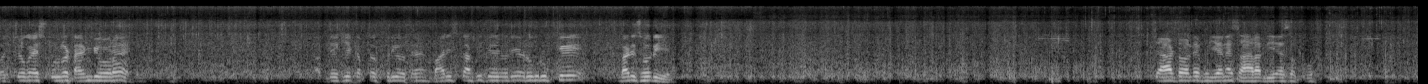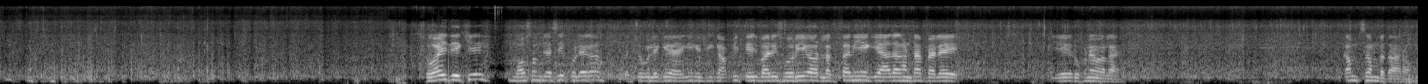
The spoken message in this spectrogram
बच्चों का स्कूल का टाइम भी हो रहा है। देखिए कब तक फ्री होते हैं। बारिश काफ़ी तेज़ हो रही है रुक रुक के बारिश हो रही है। चाट वाले भैया ने सहारा दिया है सबको। तो भाई देखिए, मौसम जैसे ही खुलेगा, बच्चों को लेके आएँगे, क्योंकि काफ़ी तेज़ बारिश हो रही है और लगता नहीं है कि आधा घंटा पहले ये रुकने वाला है। कम से कम बता रहा हूँ।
